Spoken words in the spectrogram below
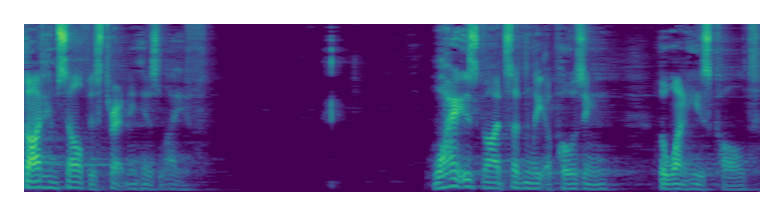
God Himself is threatening his life. Why is God suddenly opposing the one he's called?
